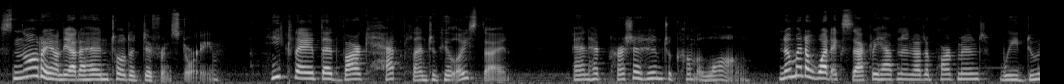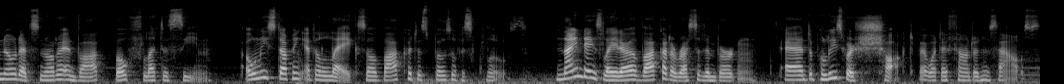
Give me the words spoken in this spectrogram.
Snorre, on the other hand, told a different story. He claimed that Varg had planned to kill Øystein and had pressured him to come along. No matter what exactly happened in that apartment, we do know that Snorre and Varg both fled the scene, only stopping at a lake so Varg could dispose of his clothes. Nine days later, Varg got arrested in Bergen, and the police were shocked by what they found in his house.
